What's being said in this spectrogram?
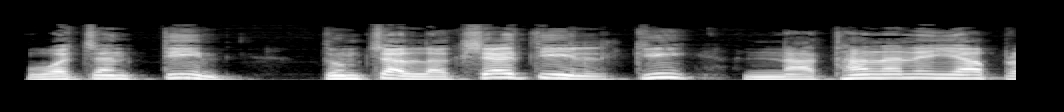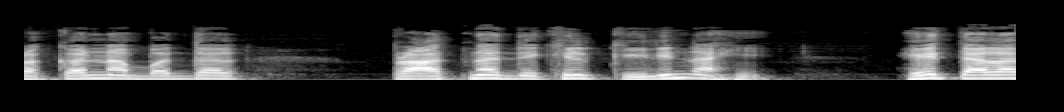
वचन तीन तुमच्या लक्षात येईल की नाथानाने या प्रकरणाबद्दल प्रार्थना देखील केली नाही. हे त्याला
